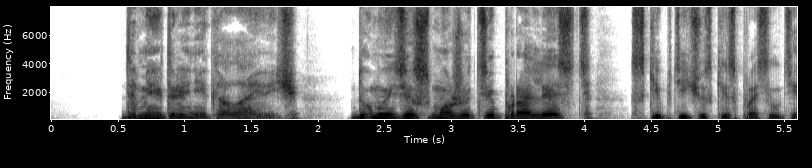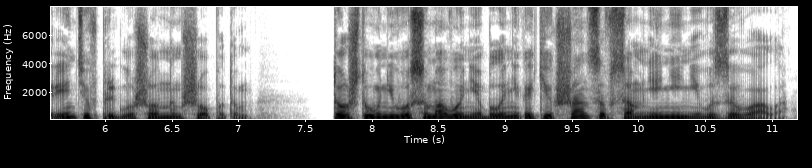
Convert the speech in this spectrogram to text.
«Дмитрий Николаевич, думаете, сможете пролезть?» — скептически спросил Терентьев приглушенным шепотом. То, что у него самого не было никаких шансов, сомнений не вызывало.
